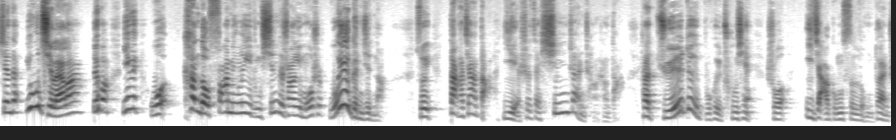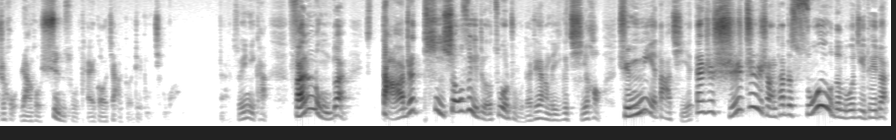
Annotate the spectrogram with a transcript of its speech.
现在又起来了，对吧？因为我看到发明了一种新的商业模式，我也跟进呐。所以大家打也是在新战场上打，它绝对不会出现说一家公司垄断之后，然后迅速抬高价格这种情况啊。所以你看，反垄断打着替消费者做主的这样的一个旗号去灭大企业，但是实质上它的所有的逻辑推断。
